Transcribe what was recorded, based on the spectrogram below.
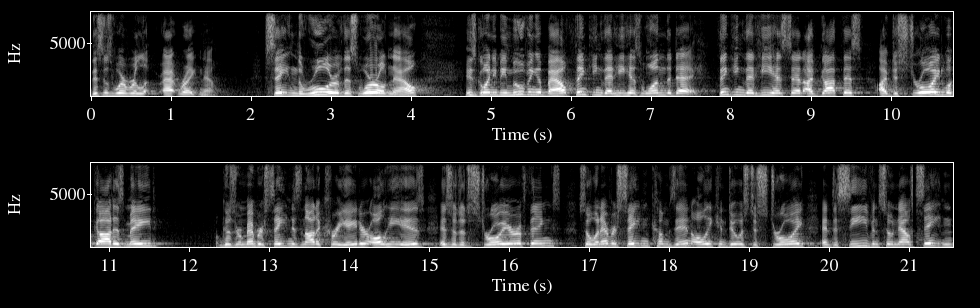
This is where we're at right now. Satan, the ruler of this world now, is going to be moving about thinking that he has won the day, thinking that he has said, I've got this, I've destroyed what God has made, because remember, Satan is not a creator. All he is is a destroyer of things. So whenever Satan comes in, all he can do is destroy and deceive. And so now Satan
